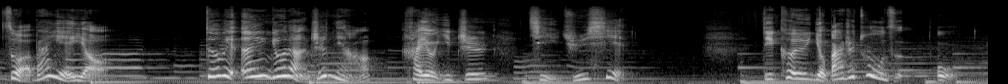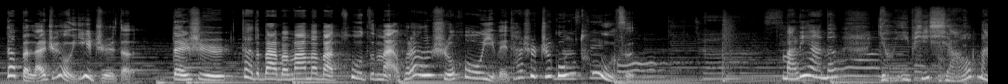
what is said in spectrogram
左巴也有，德韦恩有两只鸟，还有一只寄居蟹。迪克有八只兔子，哦，他本来只有一只的，但是他的爸爸妈妈把兔子买回来的时候，以为它是只公兔子。玛利亚呢，有一匹小马，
